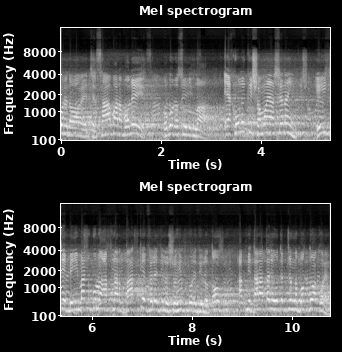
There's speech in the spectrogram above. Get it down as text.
করে দেওয়া হয়েছে। সাহাবারা বলে, ওগো রসুল্লাহ এখনও কি সময় আসে নাই? এই যে বেঈমানগুলো আপনার দাঁতকে ফেলে দিল, শহীদ করে দিল, তো আপনি তাড়াতাড়ি ওদের জন্য বদোয়া করেন।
